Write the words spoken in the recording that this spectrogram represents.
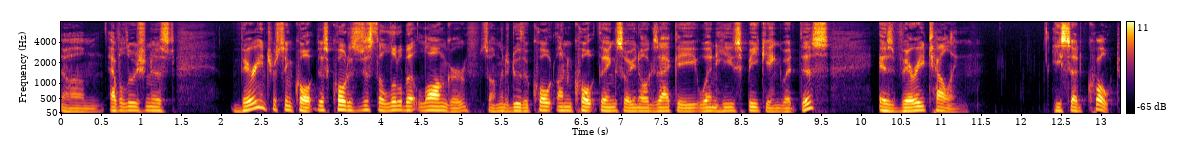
um, evolutionist. Very interesting quote. This quote is just a little bit longer, so I'm going to do the quote unquote thing so you know exactly when he's speaking, but this is very telling. He said, quote,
